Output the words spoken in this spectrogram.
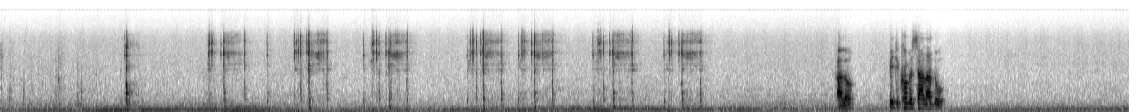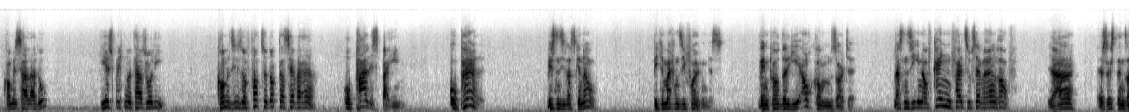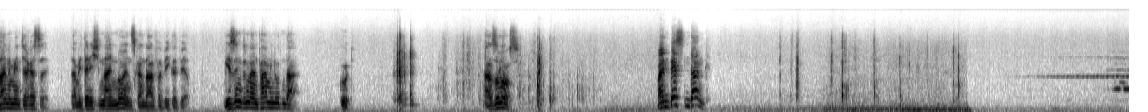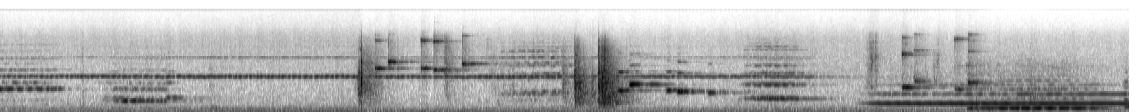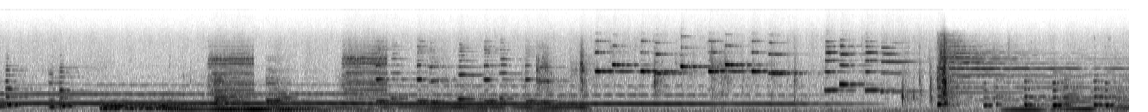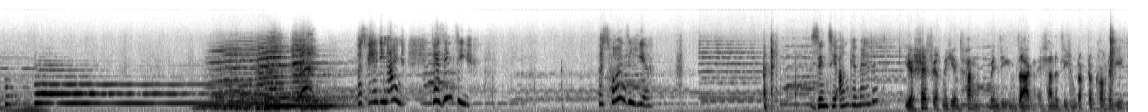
Hallo? Bitte Kommissar Lado. Kommissar Lado? Hier spricht Notar Jolie. Kommen Sie sofort zu Dr. Severin. Opal ist bei ihm. Opal? Wissen Sie das genau? Bitte machen Sie Folgendes. Wenn Cordelier auch kommen sollte, lassen Sie ihn auf keinen Fall zu Severin rauf. Ja, es ist in seinem Interesse, damit er nicht in einen neuen Skandal verwickelt wird. Wir sind in ein paar Minuten da. Gut. Also los. Meinen besten Dank. Sind Sie? Was wollen Sie hier? Sind Sie angemeldet? Ihr Chef wird mich empfangen, wenn Sie ihm sagen, es handelt sich um Dr. Cordelier.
